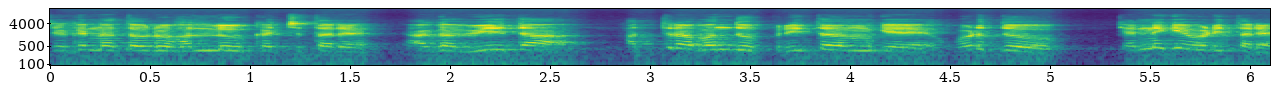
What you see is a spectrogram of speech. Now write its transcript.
ಜಗನ್ನಾಥ್ ಅವರು ಹಲ್ಲು ಕಚ್ಚುತ್ತಾರೆ. ಆಗ ವೇದ ಹತ್ರ ಬಂದು ಪ್ರೀತಮ್ಗೆ ಹೊಡೆದು ಕೆನ್ನೆಗೆ ಹೊಡಿತಾರೆ.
